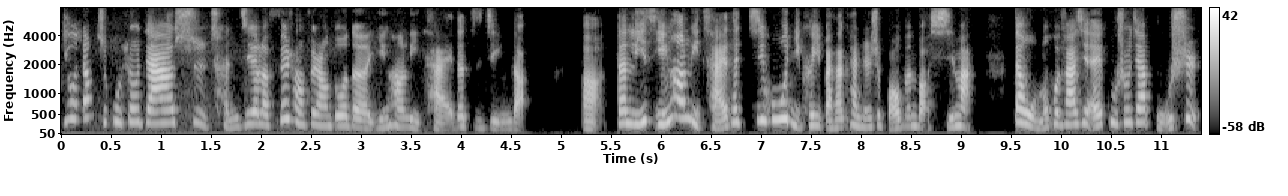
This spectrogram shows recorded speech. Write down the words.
因为当时固收加是承接了非常非常多的银行理财的资金的啊，但理银行理财它几乎你可以把它看成是保本保息嘛。但我们会发现，哎，固收加不是，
